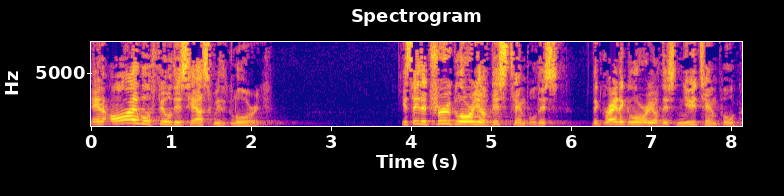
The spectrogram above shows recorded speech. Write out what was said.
and I will fill this house with glory. You see, the true glory of this temple, this, the greater glory of this new temple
